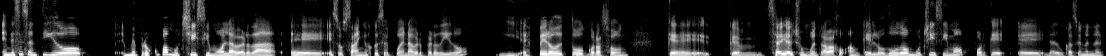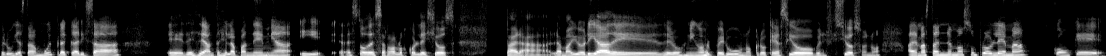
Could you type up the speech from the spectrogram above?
en ese sentido, me preocupa muchísimo, la verdad, eh, esos años que se pueden haber perdido. Y espero de todo corazón que, que mm, se haya hecho un buen trabajo, aunque lo dudo muchísimo, porque eh, la educación en el Perú ya estaba muy precarizada eh, desde antes de la pandemia y esto de cerrar los colegios para la mayoría de, de, los niños del Perú no creo que haya sido beneficioso, ¿no? Además tenemos un problema con que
